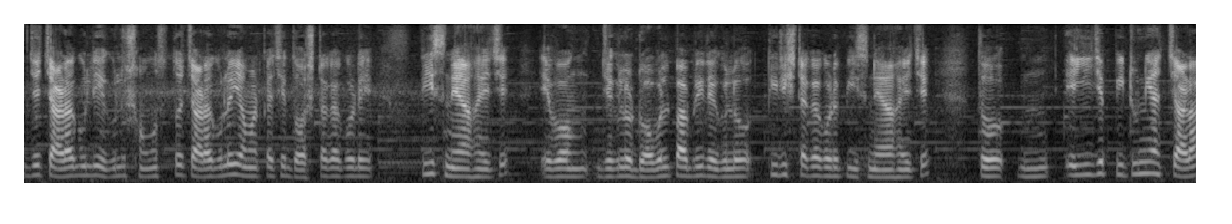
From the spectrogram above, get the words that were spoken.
যে চারাগুলি, এগুলো সমস্ত চারাগুলোই আমার কাছে দশ টাকা করে পিস নেওয়া হয়েছে। এবং যেগুলো ডবল পাবড়ির, এগুলো তিরিশ টাকা করে পিস নেওয়া হয়েছে। তো এই যে পিটুনিয়ার চারা,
